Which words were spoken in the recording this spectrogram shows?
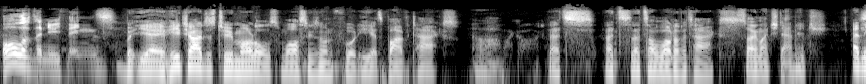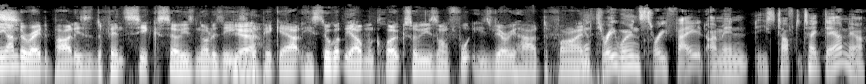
All of the new things. But yeah, if he charges two models whilst he's on foot, he gets five attacks. Oh my god. That's that's that's a lot of attacks. So much damage. And the underrated part is the defense six, so he's not as easy Yeah. to pick out. He's still got the Elven cloak, so he's on foot. He's very hard to find. Yeah, three wounds, three fate. I mean, he's tough to take down now.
